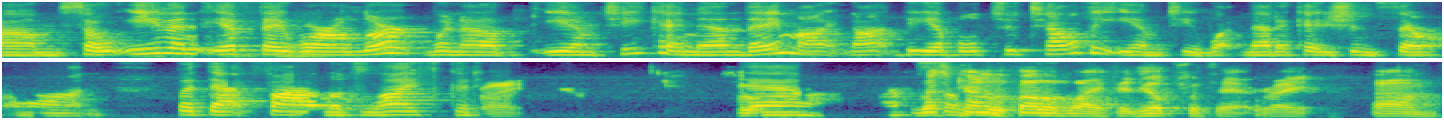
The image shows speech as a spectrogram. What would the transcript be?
Um, so even if they mm-hmm. were alert when a EMT came in, they might not be able to tell the EMT what medications they're on, but that file of life could. Right. So yeah. Absolutely. That's kind of the file of life. It helps with that, right? Um,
